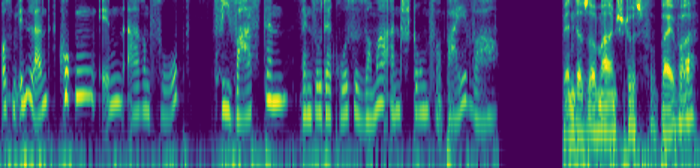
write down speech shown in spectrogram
aus dem Inland gucken in Ahrenshoop. Wie war es denn, wenn so der große Sommeransturm vorbei war? Wenn der Sommeranstoß vorbei war,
